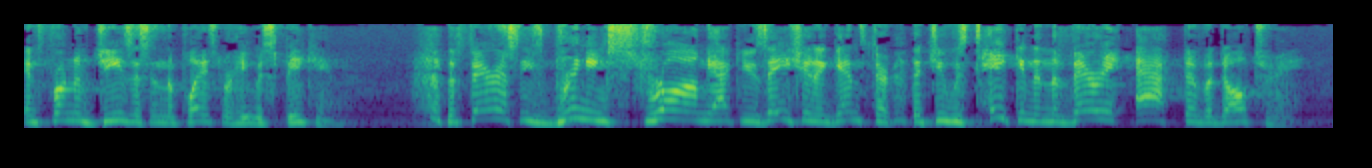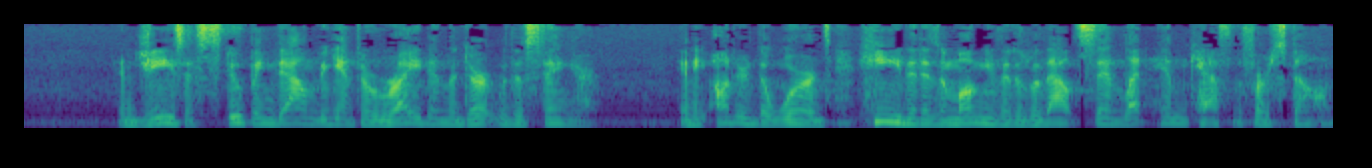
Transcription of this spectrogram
in front of Jesus in the place where he was speaking. The Pharisees bringing strong accusation against her that she was taken in the very act of adultery. And Jesus, stooping down, began to write in the dirt with his finger. And he uttered the words, He that is among you that is without sin, let him cast the first stone.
